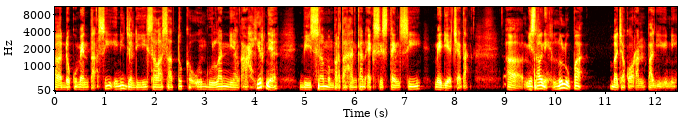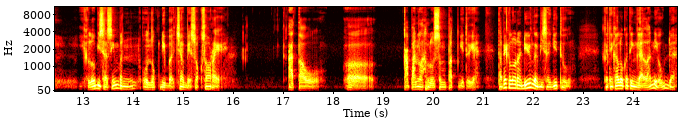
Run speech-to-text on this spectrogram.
uh, dokumentasi ini jadi salah satu keunggulan yang akhirnya bisa mempertahankan eksistensi media cetak. Uh, misal nih, lu lupa baca koran pagi ini, ya lu bisa simpen untuk dibaca besok sore. Atau uh, kapanlah lu sempat gitu ya. Tapi kalau radio nggak bisa gitu. Ketika lo ketinggalan ya udah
